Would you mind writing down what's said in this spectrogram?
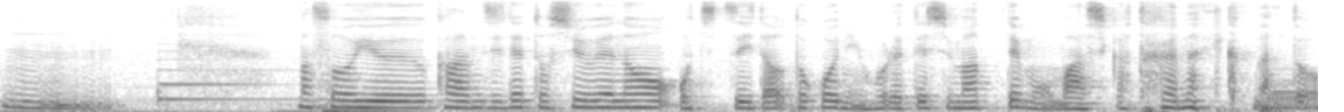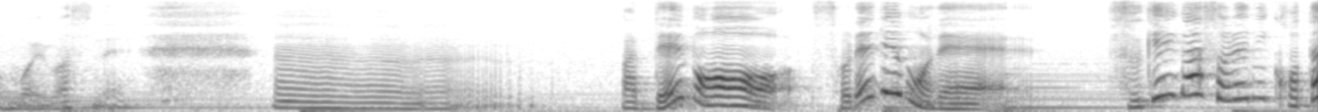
うんまあ、そういう感じで年上の落ち着いた男に惚れてしまってもまあ仕方がないかなと思いますね。うんまあ、でもそれでもね告げがそれに答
